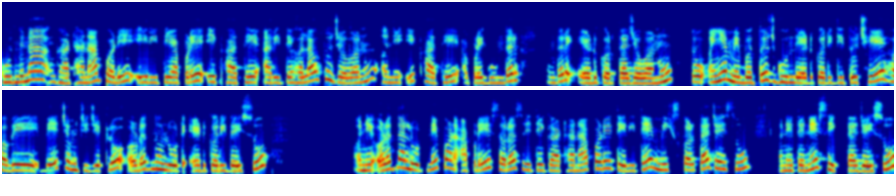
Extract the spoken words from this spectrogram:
ગુંદના ગાંઠા ના પડે એ રીતે આપણે એક હાથે આ રીતે હલાવતું જવાનું અને એક હાથે આપણે ગુંદર અંદર એડ કરતા જવાનું. તો અહીંયા મેં બધો જ ગુંદ એડ કરી દીધો છે. હવે બે ચમચી જેટલો અડદનો લોટ એડ કરી દઈશું. અને અડદના લોટને પણ આપણે સરસ રીતે ગાંઠા ના પડે તે રીતે મિક્સ કરતા જઈશું અને તેને શેકતા જઈશું.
